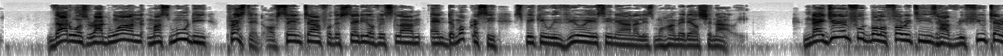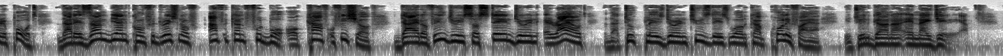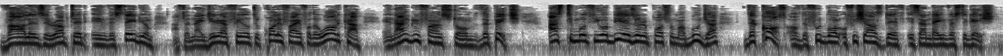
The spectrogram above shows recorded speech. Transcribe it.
That was Radwan Masmoudi, president of Center for the Study of Islam and Democracy, speaking with VOA senior analyst Mohammed El Shenawi. Nigerian football authorities have refuted reports that a Zambian Confederation of African Football or CAF official died of injuries sustained during a riot that took place during Tuesday's World Cup qualifier between Ghana and Nigeria. Violence erupted in the stadium after Nigeria failed to qualify for the World Cup and angry fans stormed the pitch. As Timothy Obiezu reports from Abuja, the cause of the football official's death is under investigation.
